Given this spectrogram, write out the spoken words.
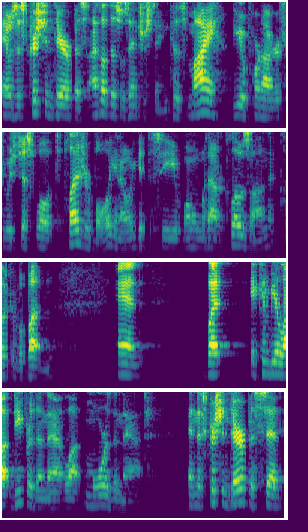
And it was this Christian therapist. I thought this was interesting because my view of pornography was just, well, it's pleasurable. You know, you get to see a woman without her clothes on, a click of a button. And, but it can be a lot deeper than that, a lot more than that. And this Christian therapist said,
